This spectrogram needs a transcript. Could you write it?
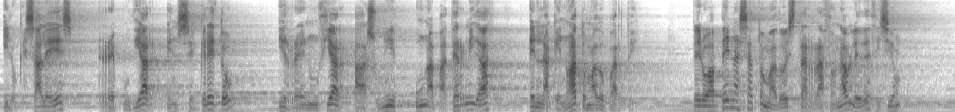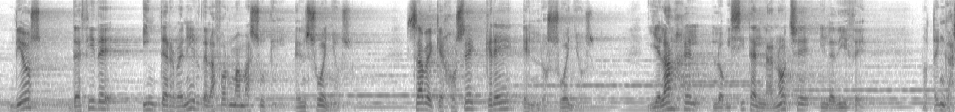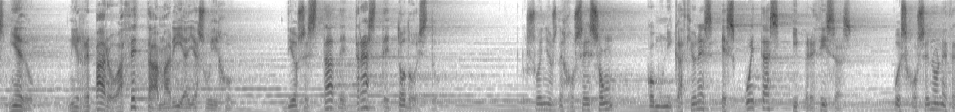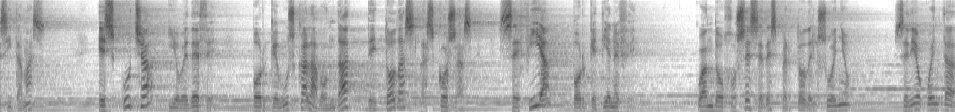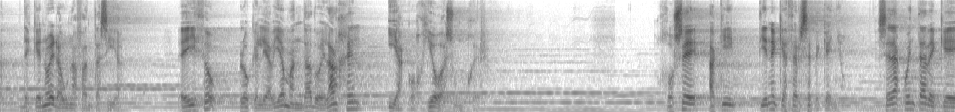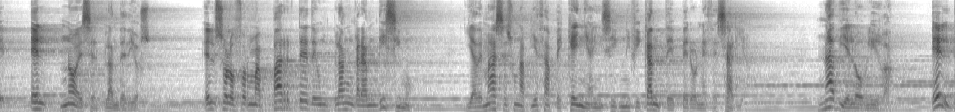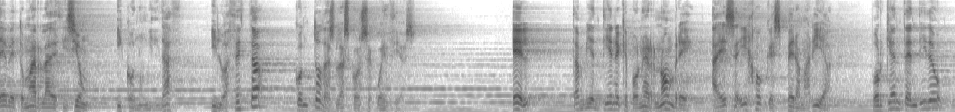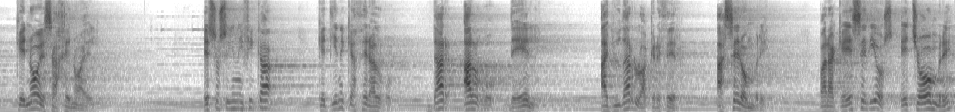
Y lo que sale es repudiar en secreto y renunciar a asumir una paternidad en la que no ha tomado parte. Pero apenas ha tomado esta razonable decisión, Dios decide intervenir de la forma más sutil, en sueños. Sabe que José cree en los sueños y el ángel lo visita en la noche y le dice, no tengas miedo ni reparo, acepta a María y a su hijo. Dios está detrás de todo esto. Los sueños de José son comunicaciones escuetas y precisas, pues José no necesita más. Escucha y obedece porque busca la bondad de todas las cosas, se fía porque tiene fe. Cuando José se despertó del sueño, se dio cuenta de que no era una fantasía, e hizo lo que le había mandado el ángel y acogió a su mujer. José aquí tiene que hacerse pequeño. Se da cuenta de que él no es el plan de Dios. Él solo forma parte de un plan grandísimo y además es una pieza pequeña, insignificante, pero necesaria. Nadie lo obliga. Él debe tomar la decisión y con humildad, y lo acepta con todas las consecuencias. Él también tiene que poner nombre a ese hijo que espera María, porque ha entendido que no es ajeno a él. Eso significa que tiene que hacer algo, dar algo de él, ayudarlo a crecer, a ser hombre, para que ese Dios hecho hombre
